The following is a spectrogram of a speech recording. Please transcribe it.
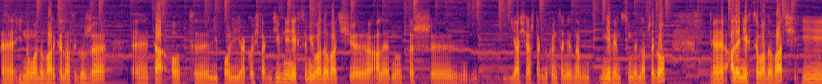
e, inną ładowarkę, dlatego że e, ta od e, Lipoli jakoś tak dziwnie nie chce mi ładować, e, ale no też ja się aż tak do końca nie znam, więc nie wiem w sumie dlaczego, e, ale nie chcę ładować i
